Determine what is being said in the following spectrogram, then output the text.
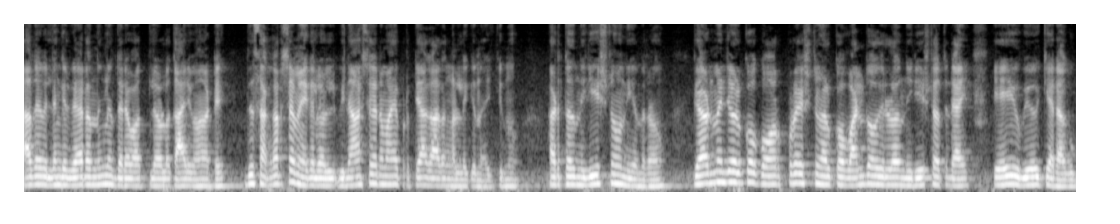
അതല്ലെങ്കിൽ വേറെ എന്തെങ്കിലും തരത്തിലുള്ള കാര്യമാകട്ടെ ഇത് സംഘർഷ മേഖലകളിൽ വിനാശകരമായ പ്രത്യാഘാതങ്ങളിലേക്ക് നയിക്കുന്നു. അടുത്തത് നിരീക്ഷണവും നിയന്ത്രണവും. ഗവൺമെന്റുകൾക്കോ കോർപ്പറേഷനുകൾക്കോ വൻതോതിലുള്ള നിരീക്ഷണത്തിനായി എ ഐ ഉപയോഗിക്കാനാകും.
